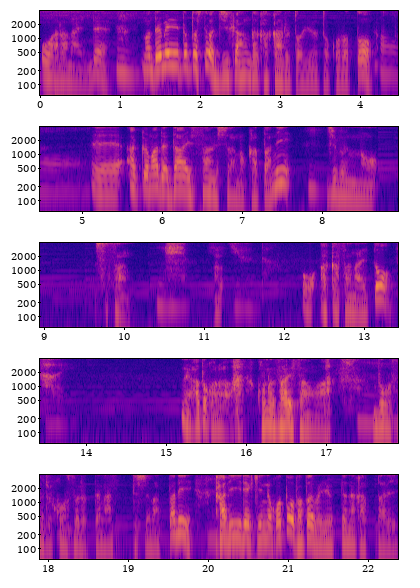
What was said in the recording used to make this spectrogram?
終わらないんで、うん、まあ、デメリットとしては時間がかかるというところと、えー、あくまで第三者の方に自分の資産、ね、を明かさないと、はい。ね、後から この財産はどうするこうするってなってしまったり、うん、借入金のことを例えば言ってなかったり。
